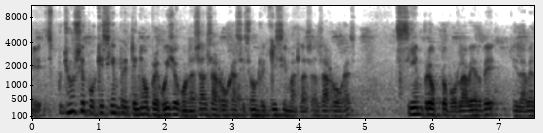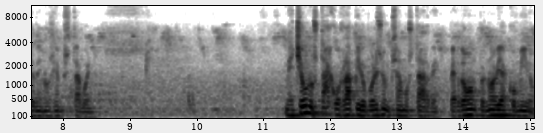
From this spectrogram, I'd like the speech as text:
Eh, yo no sé por qué siempre he tenido prejuicio con las salsas rojas y son riquísimas las salsas rojas. Siempre opto por la verde y la verde no siempre está buena. Me eché unos tacos rápido, por eso empezamos tarde. Perdón, pero no había comido.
